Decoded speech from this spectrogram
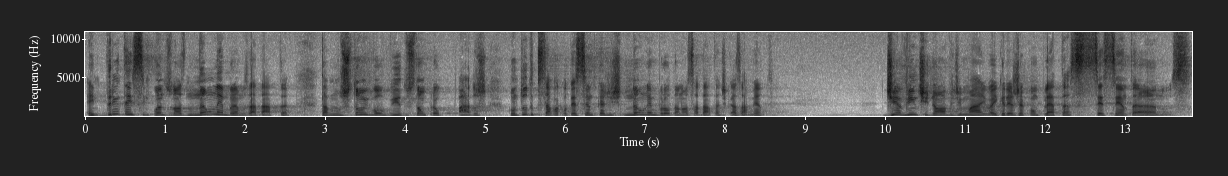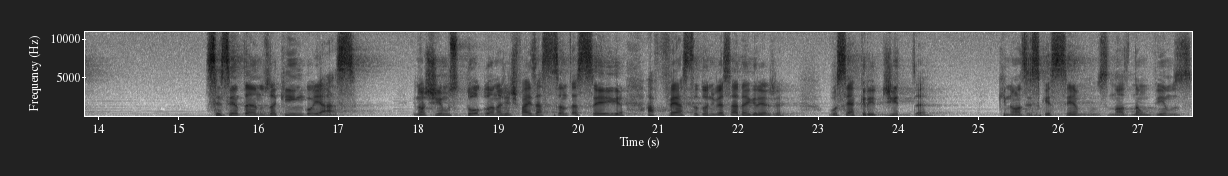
Em 35 anos nós não lembramos a data. Estávamos tão envolvidos, tão preocupados com tudo que estava acontecendo que a gente não lembrou da nossa data de casamento. Dia 29 de maio, a igreja completa 60 anos. 60 anos aqui em Goiás. E nós tínhamos, todo ano a gente faz a Santa Ceia, a festa do aniversário da igreja. Você acredita que nós esquecemos, nós não vimos,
